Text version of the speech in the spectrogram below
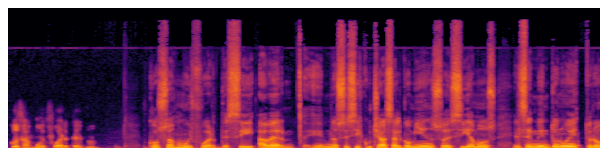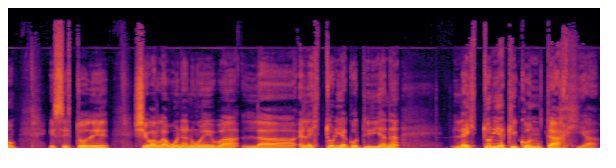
cosas muy fuertes, ¿no? Cosas muy fuertes, sí. A ver, eh, no sé si escuchabas al comienzo, decíamos, el segmento nuestro es esto de llevar la buena nueva, la, la historia cotidiana, la historia que contagia.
